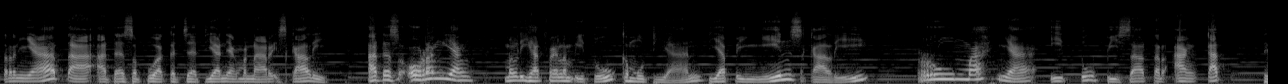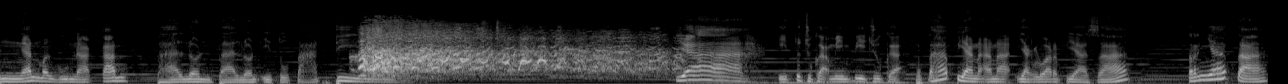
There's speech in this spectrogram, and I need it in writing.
ternyata ada sebuah kejadian yang menarik sekali. Ada seorang yang melihat film itu, kemudian dia pingin sekali rumahnya itu bisa terangkat dengan menggunakan balon-balon itu tadi. Ya, itu juga mimpi juga. Tetapi anak-anak yang luar biasa, ternyata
